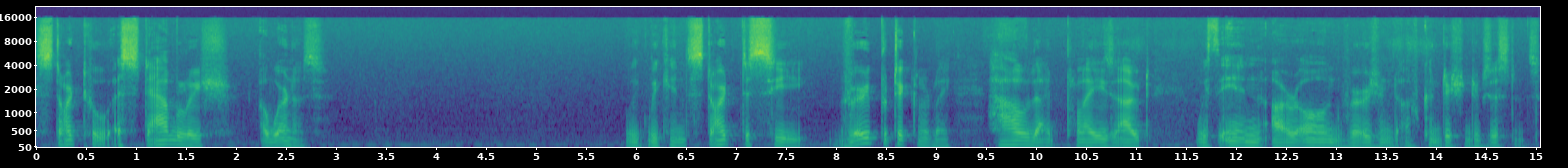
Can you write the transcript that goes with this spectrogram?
start to establish awareness, we, we can start to see very particularly how that plays out within our own version of conditioned existence.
